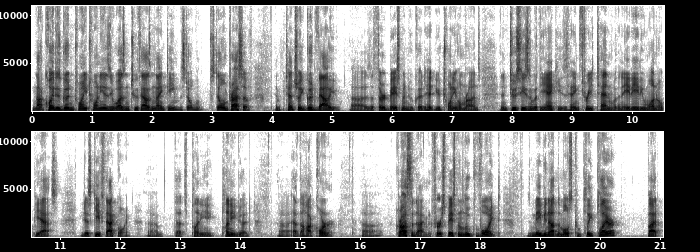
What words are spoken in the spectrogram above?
Not quite as good in 2020 as he was in 2019, but still still impressive and potentially good value uh, as a third baseman who could hit you 20 home runs. And in two seasons with the Yankees, hitting 310 with an 881 OPS. He just keeps that going. Um, that's plenty plenty good uh, at the hot corner. Uh, across the diamond, first baseman Luke Voit is maybe not the most complete player, but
